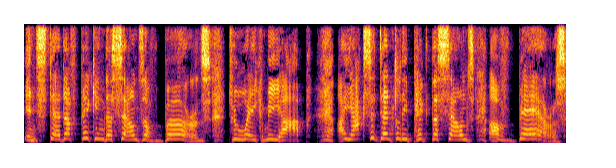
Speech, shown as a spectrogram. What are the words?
Instead of picking the sounds of birds to wake me up, I accidentally picked the sounds of bears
